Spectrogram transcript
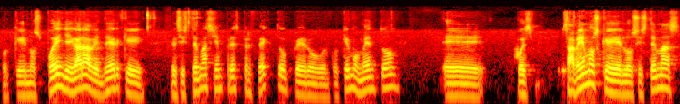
Porque nos pueden llegar a vender que el sistema siempre es perfecto, pero en cualquier momento, eh, pues sabemos que los sistemas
